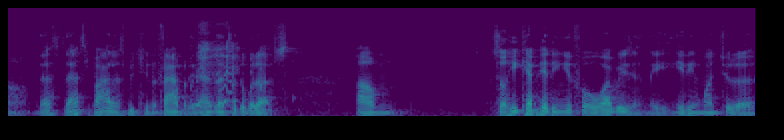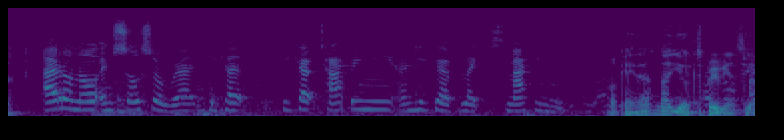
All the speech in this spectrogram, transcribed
Oh, that's that's violence between the family. That has nothing to do with us. Um, so he kept hitting you for what reason? He he didn't want you to. I don't know. And so so Rec, he kept he kept tapping me and he kept like smacking me. Okay, that's not your experience here.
